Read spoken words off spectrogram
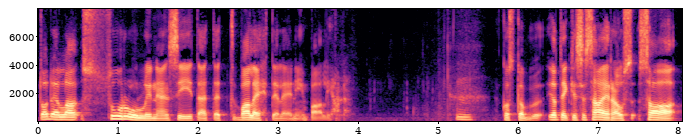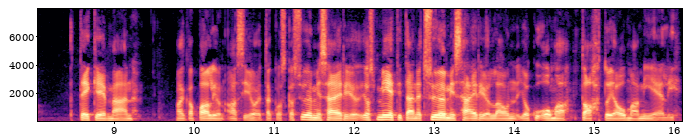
todella surullinen siitä, että, että valehtelee niin paljon. Mm. Koska jotenkin se sairaus saa tekemään aika paljon asioita, koska syömishäiriö, jos mietitään, että syömishäiriöllä on joku oma tahto ja oma mieli,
